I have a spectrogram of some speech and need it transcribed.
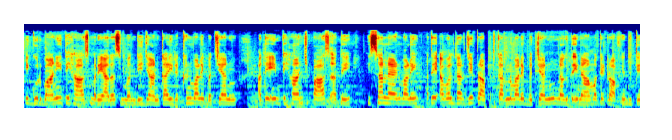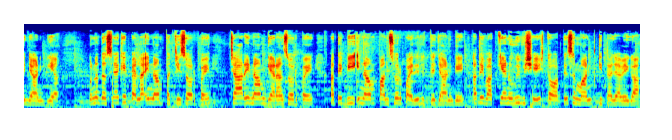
ਕਿ ਗੁਰਬਾਣੀ ਇਤਿਹਾਸ, ਮਰਿਆਦਾ ਸੰਬੰਧੀ ਜਾਣਕਾਰੀ ਰੱਖਣ ਵਾਲੇ ਬੱਚਿਆਂ ਨੂੰ ਅਤੇ ਇਮਤਿਹਾਨ 'ਚ ਪਾਸ ਅਤੇ ਹਿੱਸਾ ਲੈਣ ਵਾਲੇ ਅਤੇ ਅਵਲ ਦਰਜੇ ਪ੍ਰਾਪਤ ਕਰਨ ਵਾਲੇ ਬੱਚਿਆਂ ਨੂੰ ਨਗਦ ਇਨਾਮ ਅਤੇ ਟਰਾਫੀਆਂ ਦਿੱਤੀਆਂ ਜਾਣਗੀਆਂ। ਉਹਨਾਂ ਦੱਸਿਆ ਕਿ ਪਹਿਲਾ ਇਨਾਮ 2500 ਰੁਪਏ, ਚਾਰ ਇਨਾਮ 1100 ਰੁਪਏ ਅਤੇ 20 ਇਨਾਮ 500 ਰੁਪਏ ਦੇ ਦਿੱਤੇ ਜਾਣਗੇ ਅਤੇ ਬਾਕੀਆਂ ਨੂੰ ਵੀ ਵਿਸ਼ੇਸ਼ ਤੌਰ ਤੇ ਸਨਮਾਨਿਤ ਕੀਤਾ ਜਾਵੇਗਾ।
